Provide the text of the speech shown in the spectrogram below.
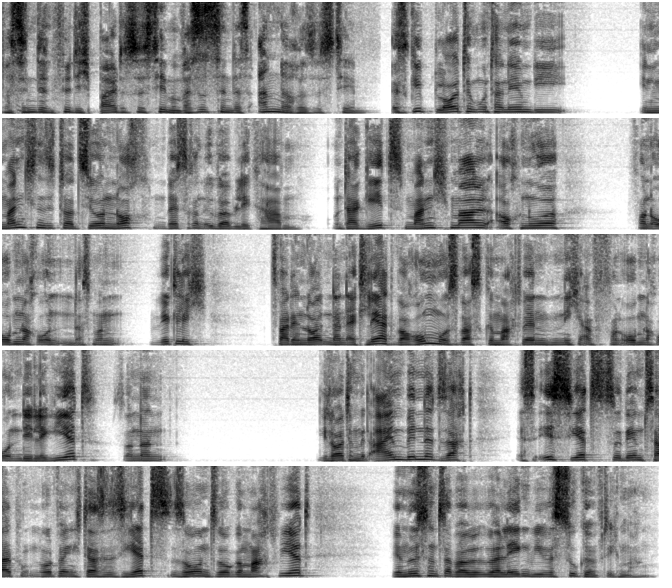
Was sind denn für dich beide Systeme? Was ist denn das andere System? Es gibt Leute im Unternehmen, die in manchen Situationen noch einen besseren Überblick haben. Und da geht es manchmal auch nur von oben nach unten, dass man wirklich zwar den Leuten dann erklärt, warum muss was gemacht werden, nicht einfach von oben nach unten delegiert, sondern die Leute mit einbindet, sagt, es ist jetzt zu dem Zeitpunkt notwendig, dass es jetzt so und so gemacht wird. Wir müssen uns aber überlegen, wie wir es zukünftig machen.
